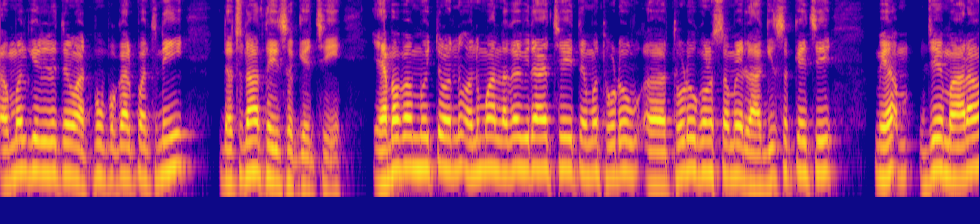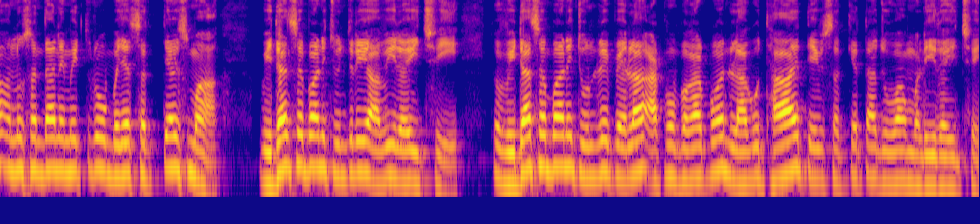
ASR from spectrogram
અમલગીરી તેનું આઠમું પગાર પંચની રચના થઈ શકે છે. એમાં પણ મિત્રો અનુ- અનુમાન લગાવી રહ્યા છે, તેમાં થોડો થોડો ઘણો સમય લાગી શકે છે. જે મારા અનુસંધાને મિત્રો બે હજાર સત્યાવીસમાં વિધાનસભાની ચૂંટણી આવી રહી છે. તો વિધાનસભાની ચૂંટણી પહેલાં આઠમો પગાર પણ લાગુ થાય તેવી શક્યતા જોવા મળી રહી છે.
